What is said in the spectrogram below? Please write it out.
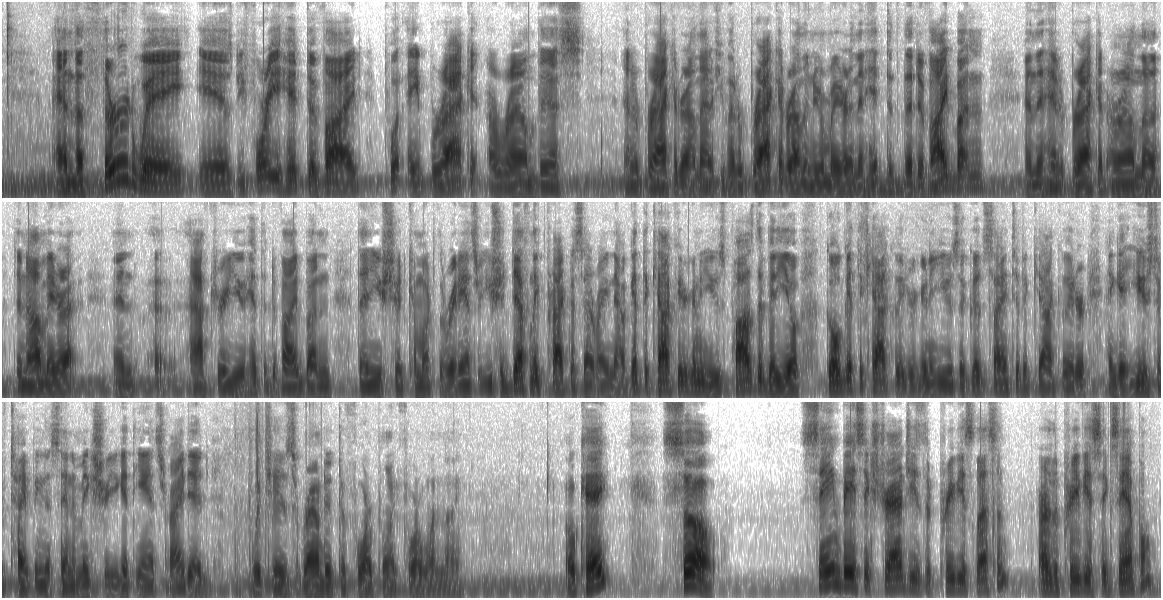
And the third way is before you hit divide, put a bracket around this and a bracket around that. If you put a bracket around the numerator and then hit the divide button and then hit a bracket around the denominator and uh, after you hit the divide button, then you should come out to the right answer. You should definitely practice that right now. Get the calculator you're going to use, pause the video, go get the calculator you're going to use, a good scientific calculator, and get used to typing this in and make sure you get the answer I did, which is rounded to 4.419. Okay, so same basic strategy as the previous lesson, or the previous example.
